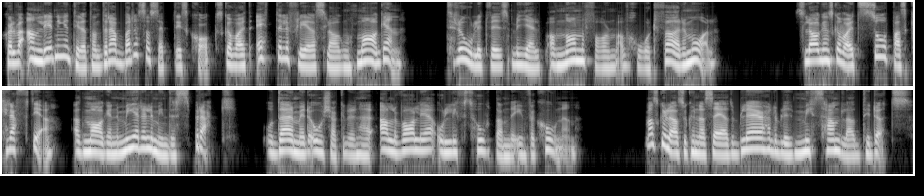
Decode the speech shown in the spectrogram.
Själva anledningen till att han drabbades av septisk chock ska ha varit ett eller flera slag mot magen, troligtvis med hjälp av någon form av hårt föremål. Slagen ska ha varit så pass kraftiga att magen mer eller mindre sprack och därmed orsakade den här allvarliga och livshotande infektionen. Man skulle alltså kunna säga att Blair hade blivit misshandlad till döds.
